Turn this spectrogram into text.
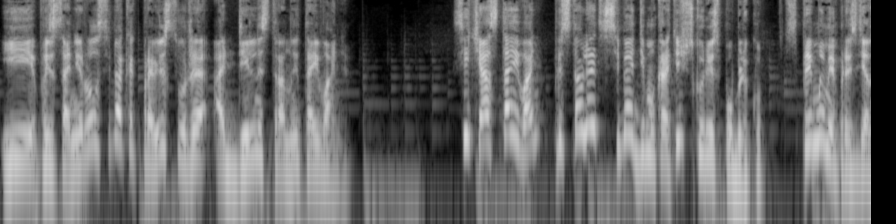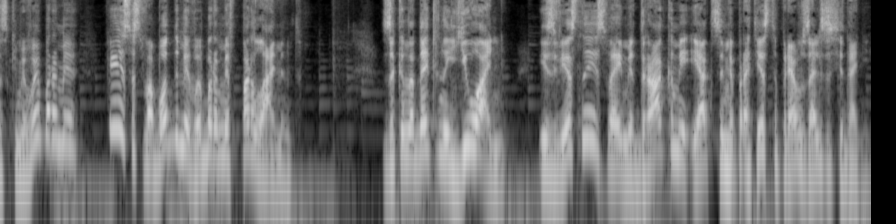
и позиционировал себя как правительство уже отдельной страны Тайваня. Сейчас Тайвань представляет из себя демократическую республику с прямыми президентскими выборами и со свободными выборами в парламент. Законодательный юань, известный своими драками и акциями протеста прямо в зале заседаний.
